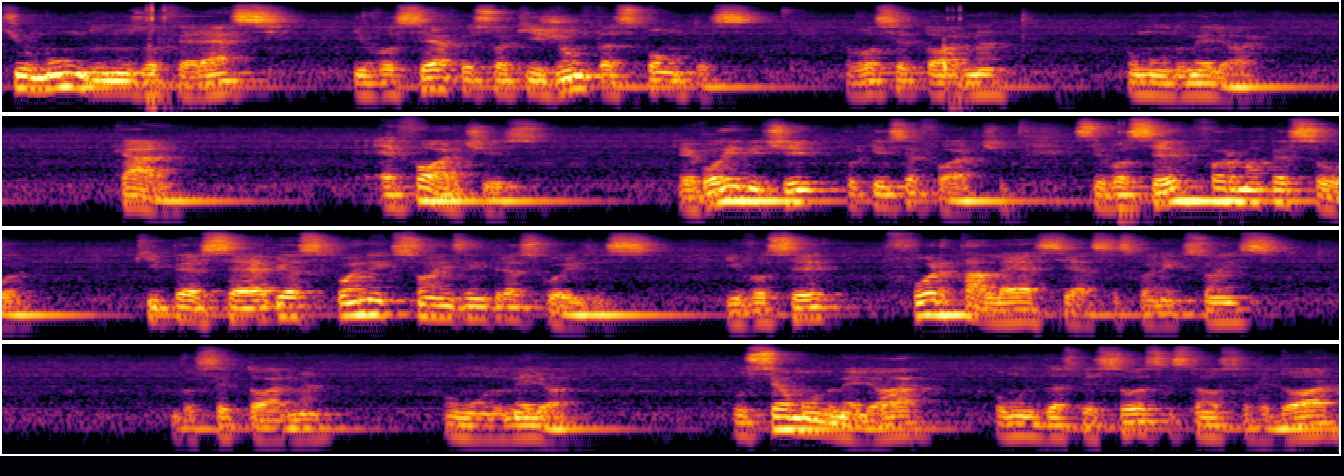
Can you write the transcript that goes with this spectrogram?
que o mundo nos oferece e você é a pessoa que junta as pontas, você torna o mundo melhor. Cara, é forte isso. Eu vou repetir porque isso é forte. Se você for uma pessoa que percebe as conexões entre as coisas e você fortalece essas conexões, você torna o mundo melhor. O seu mundo melhor, o mundo das pessoas que estão ao seu redor,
